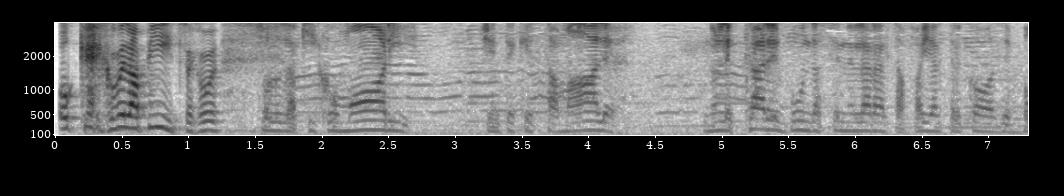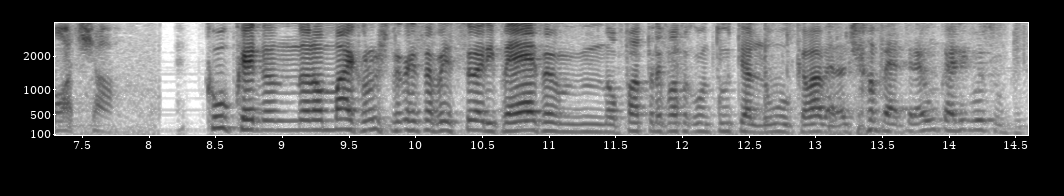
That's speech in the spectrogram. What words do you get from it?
Ok, come la pizza, come... solo da Kikomori. Gente che sta male. Non leccare il bunda se nella realtà fai altre cose. Boccia. Comunque non, non ho mai conosciuto questa persona, ripeto, ho fatto le foto con tutti a Luca, vabbè, lasciamo perdere, comunque arrivo subito.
